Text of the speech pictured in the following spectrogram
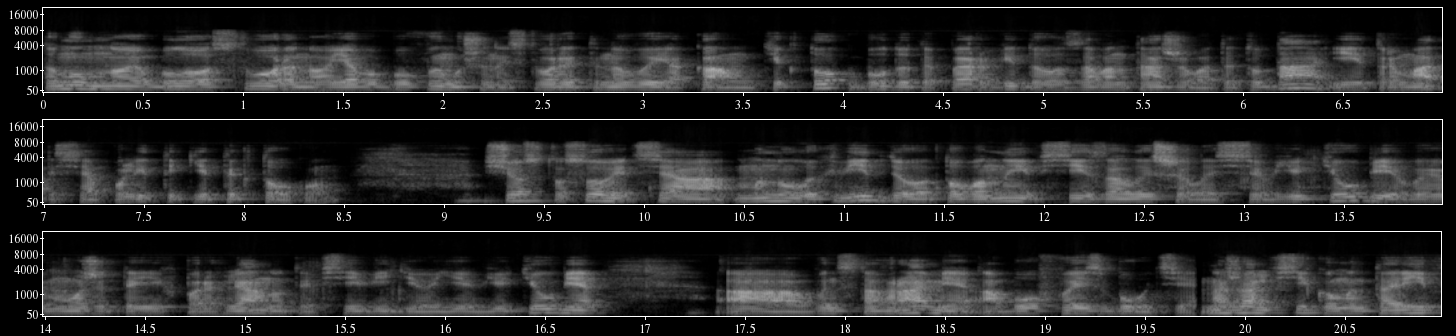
Тому мною було створено, я був вимушений створити новий аккаунт TikTok. Буду тепер відео завантажувати туди і триматися політики TikTok. Що стосується минулих відео, то вони всі залишились в YouTube. Ви можете їх переглянути. Всі відео є в YouTube, в Інстаграмі або в Фейсбуці. На жаль, всі коментарі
